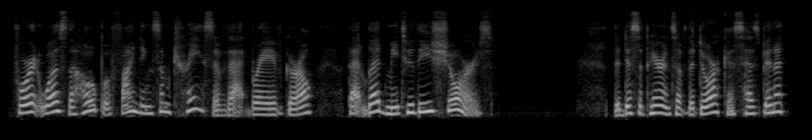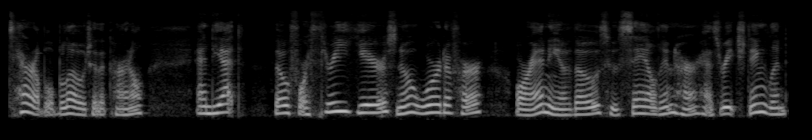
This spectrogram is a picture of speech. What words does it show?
for it was the hope of finding some trace of that brave girl that led me to these shores. The disappearance of the Dorcas has been a terrible blow to the colonel; and yet, though for three years no word of her, or any of those who sailed in her, has reached England,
